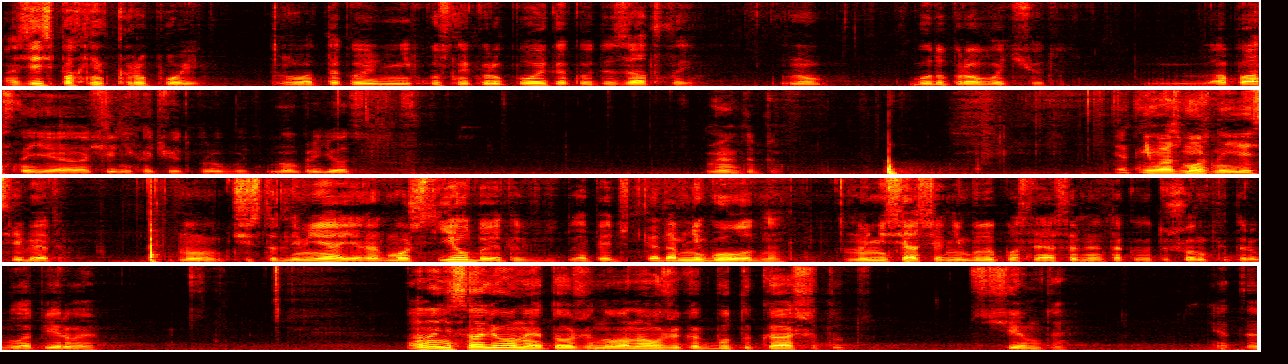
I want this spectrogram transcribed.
А здесь пахнет крупой. Вот такой невкусной крупой какой-то, затхлый. Ну, буду пробовать что-то. Опасно, я вообще не хочу это пробовать. Но придется. Это это невозможно есть, ребята. Ну, чисто для меня. Я как, может, съел бы это, опять же, когда мне голодно. Но не сейчас, я не буду, после особенно такой тушенки, которая была первая. Она не соленая тоже, но она уже как будто каша тут с чем-то. Это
